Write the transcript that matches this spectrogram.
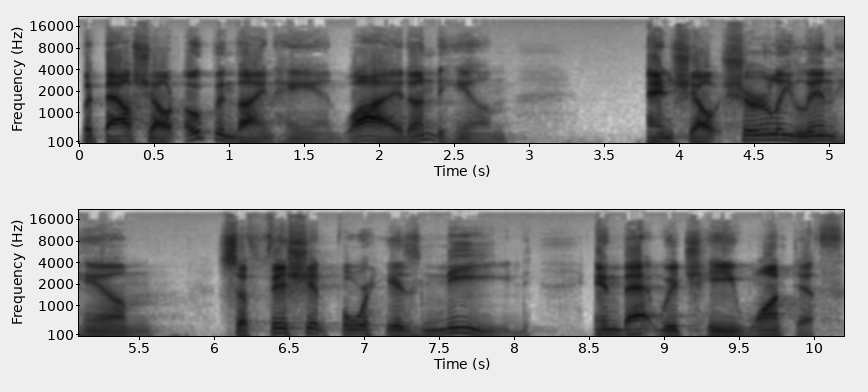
But thou shalt open thine hand wide unto him, and shalt surely lend him sufficient for his need in that which he wanteth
